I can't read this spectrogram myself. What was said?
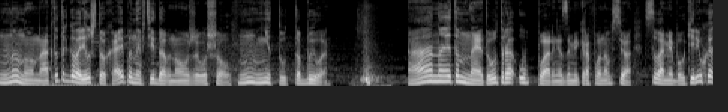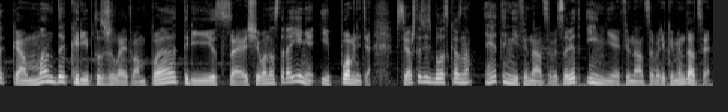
Ну-ну, а кто-то говорил, что хайп NFT давно уже ушел. Не тут-то было. А на этом на это утро у парня за микрофоном все. С вами был Кирюха, команда Криптус желает вам потрясающего настроения. И помните, все, что здесь было сказано, это не финансовый совет и не финансовая рекомендация.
